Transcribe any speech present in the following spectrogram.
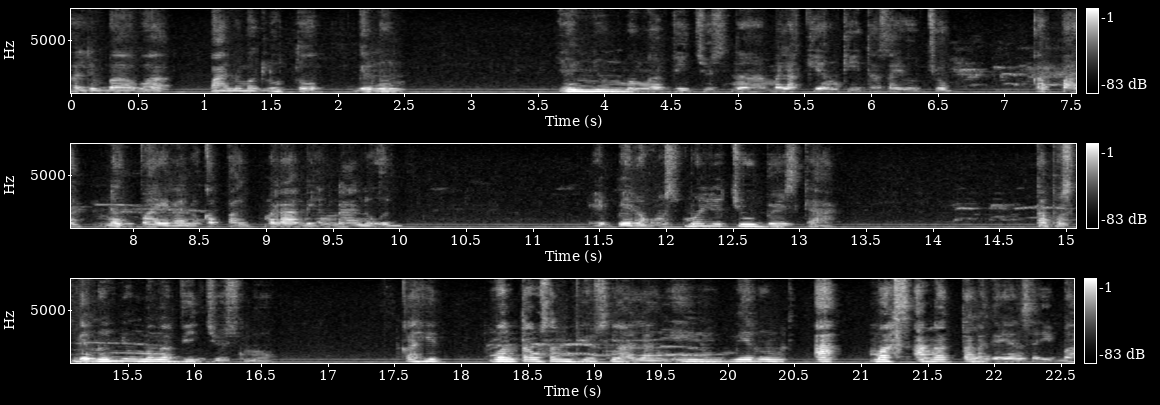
halimbawa, paano magluto, ganun. Yun yung mga videos na malaki ang kita sa YouTube kapag nag-viral o kapag marami ang nanood. Eh, pero kung small YouTubers ka, tapos ganun yung mga videos mo, kahit 1,000 views nga lang, eh, meron, ah, mas angat talaga yan sa iba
